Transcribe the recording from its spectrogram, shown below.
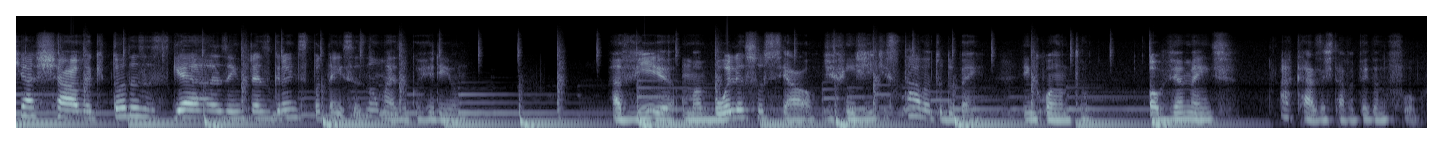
que achava que todas as guerras entre as grandes potências não mais ocorreriam. Havia uma bolha social de fingir que estava tudo bem, enquanto, obviamente, a casa estava pegando fogo.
